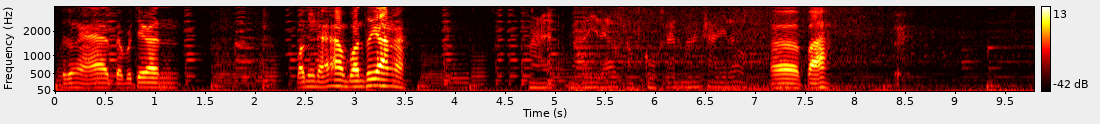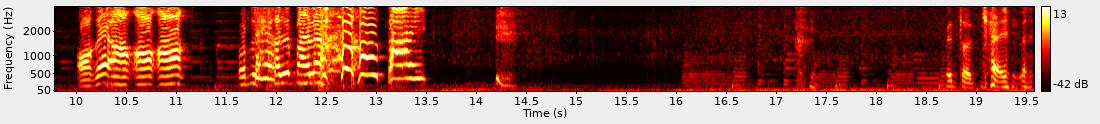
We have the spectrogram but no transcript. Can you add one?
ไปตรงไหนอะเดี๋ยวไปเจอกัน บอลอยู่ไหนอะบอลซื้อยังอะมามานี่แล้วขับโกคาร์ทมาใครแล้วเออไปะออกเลยออกออกออกรถแรกเขาจะไปแล้ว ตายไม่สนใจเลย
